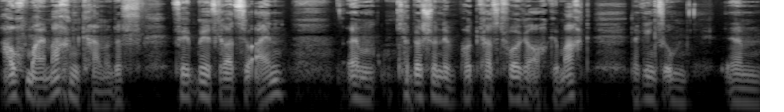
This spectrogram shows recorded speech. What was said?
auch mal machen kann, und das fällt mir jetzt gerade so ein, ähm, ich habe ja schon eine Podcast-Folge auch gemacht, da ging es um ähm,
